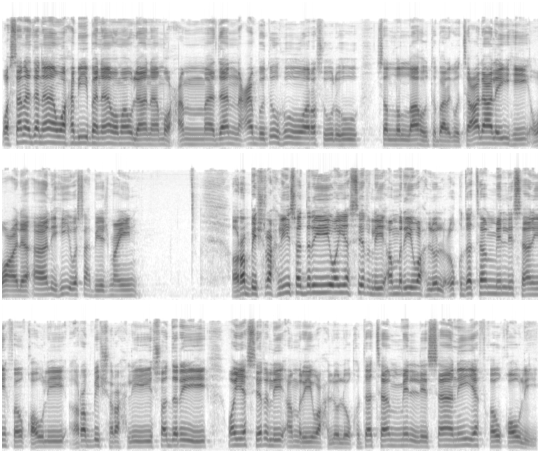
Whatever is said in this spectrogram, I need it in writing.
وسندنا وحبيبنا ومولانا محمدا عبده ورسوله صلى الله تبارك وتعالى عليه وعلى آله وصحبه أجمعين. رب اشرح لي صدري ويسر لي أمري واحلل عقدة من لساني فوق قولي. رب اشرح لي صدري ويسر لي أمري واحلل عقدة من لساني يفقهوا قولي.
